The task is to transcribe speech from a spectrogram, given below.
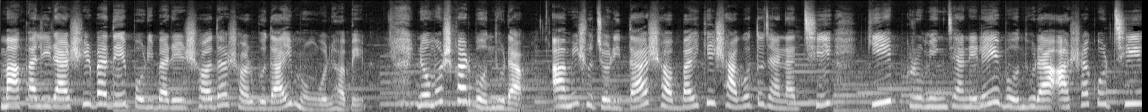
মা কালীর আশীর্বাদে পরিবারের সদা সর্বদাই মঙ্গল হবে। নমস্কার বন্ধুরা, আমি সুচরিতা, সবাইকে স্বাগত জানাচ্ছি কিপ গ্রুমিং চ্যানেলে। বন্ধুরা, আশা করছি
